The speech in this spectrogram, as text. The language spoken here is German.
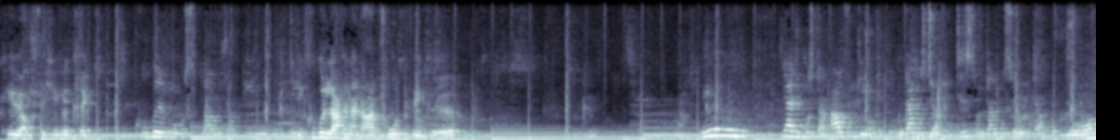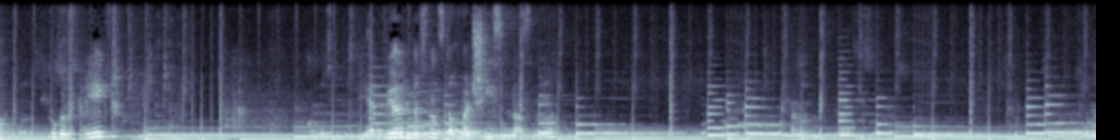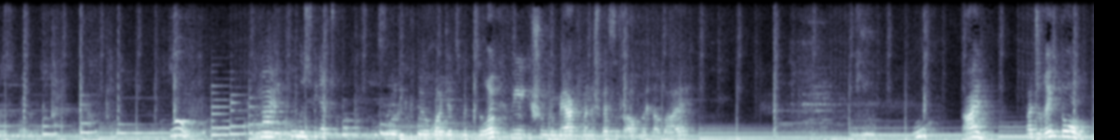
Okay, wir haben es nicht hingekriegt. Die Kugel muss, glaube ich, auf diesen Die. Kugel lag in einer Art toten Winkel. Uh, Ja, die muss da raufgehen. Und dann muss die auf das und dann muss sie wieder hoch. so. Die Kugel fliegt. Ja, wir müssen uns noch mal schießen lassen. ne? Oh nein, die Kugel ist wieder zurückgeflogen. So, die Kugel rollt jetzt mit zurück. Wie schon gemerkt, meine Schwester ist auch mit dabei. Falsche Richtung.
